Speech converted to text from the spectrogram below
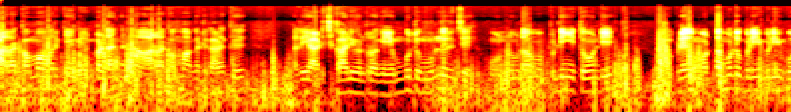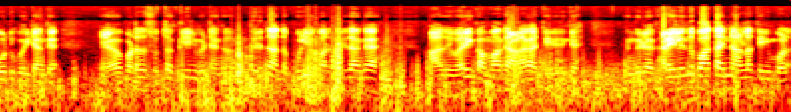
அரை கம்மா வரைக்கும் க்ளீன் பண்ணிட்டாங்கன்னா அரை கம்மா அங்கிட்டு கிடக்கு. அதையே அடித்து காலி வந்துருவாங்க எம்புட்டு முள் இருந்துச்சு. ஒன்று விடாமல் பிடிங்கி தோண்டி அப்படியே மொட்டை மட்டும் பிடிங்கி பிடிங்கி போட்டு போயிட்டாங்க. ஏகப்பட்டதை சுத்தம் க்ளீன் பண்ணிட்டாங்க. அங்கேருந்து அந்த புளிய மரம் தெரியுதாங்க அது வரைக்கும் அம்மாவுக்கு அழகாக தெரியுதுங்க. எங்கிட்ட கரையிலேருந்து பார்த்தா இன்னும் நல்லா தெரியும் போல்.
